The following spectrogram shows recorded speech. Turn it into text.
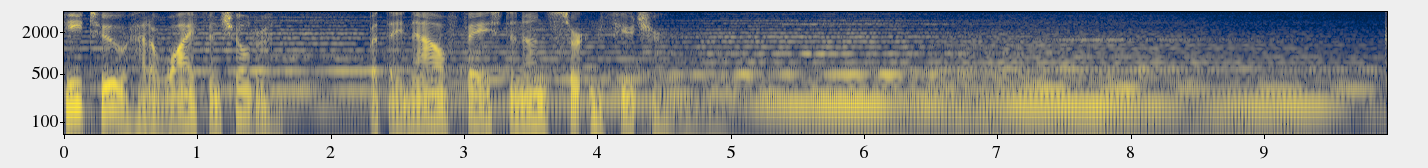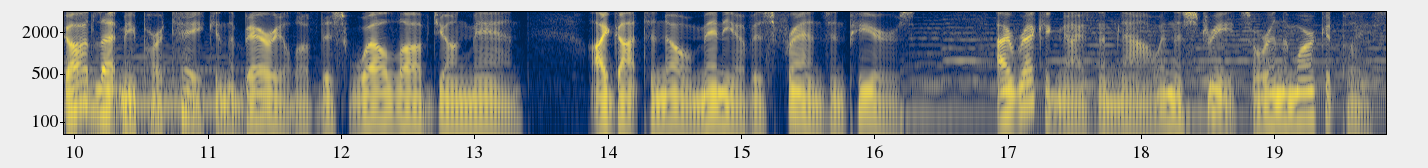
He too had a wife and children, but they now faced an uncertain future. God let me partake in the burial of this well loved young man. I got to know many of his friends and peers. I recognize them now in the streets or in the marketplace,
